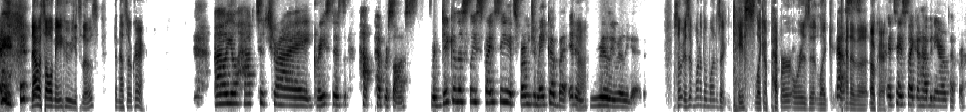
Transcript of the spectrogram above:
now it's all me who eats those, and that's okay. oh, you'll have to try Grace's hot pepper sauce. Ridiculously spicy. It's from Jamaica, but it is Yeah. really, really good. So is it one of the ones that tastes like a pepper, or is it like kind of a okay? It tastes like a habanero pepper.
